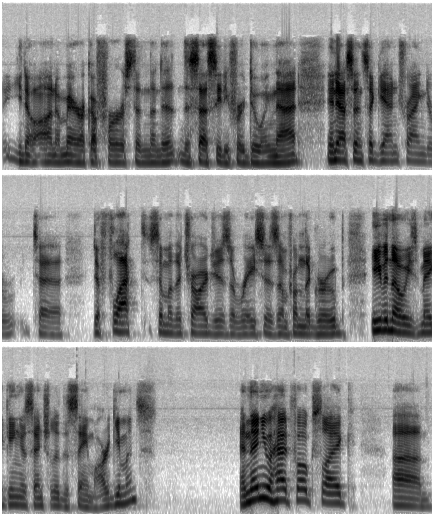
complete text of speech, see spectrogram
you know on America first and the necessity for doing that. In essence, again, trying to to deflect some of the charges of racism from the group, even though he's making essentially the same arguments. And then you had folks like um,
